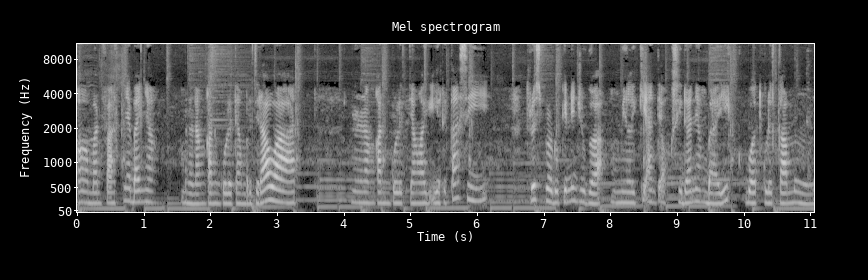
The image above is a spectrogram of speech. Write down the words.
uh, manfaatnya banyak. Menenangkan kulit yang berjerawat menenangkan kulit yang lagi iritasi terus produk ini juga memiliki antioksidan yang baik buat kulit kamu.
